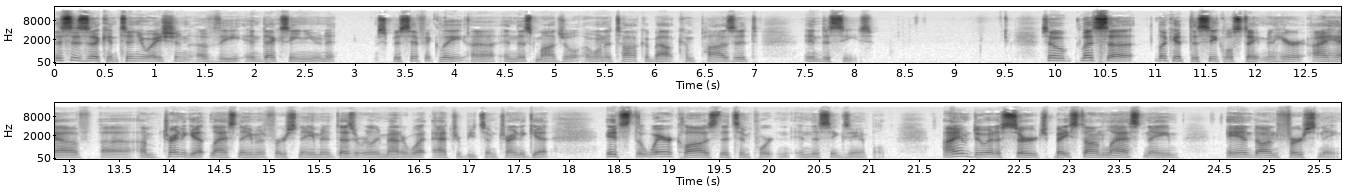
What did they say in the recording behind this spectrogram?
This is a continuation of the indexing unit. Specifically, uh, in this module, I want to talk about composite indices. So let's uh, look at the SQL statement here. I have, uh, I'm trying to get last name and first name, and it doesn't really matter what attributes I'm trying to get. It's the where clause that's important in this example. I am doing a search based on last name and on first name.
